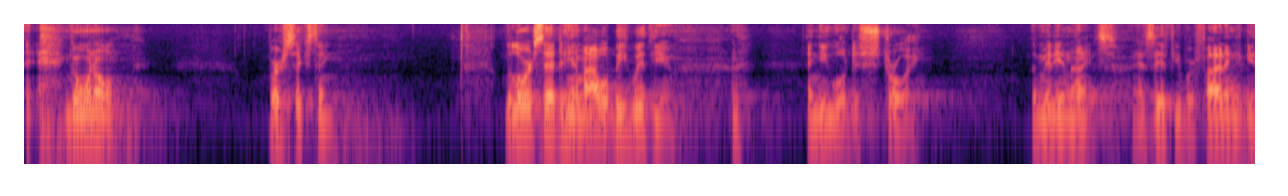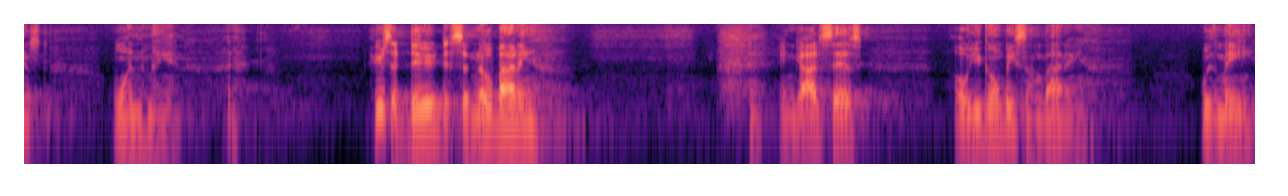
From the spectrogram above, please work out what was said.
going on, verse 16. The Lord said to him, I will be with you, and you will destroy the Midianites as if you were fighting against one man. Here's a dude that's a nobody, and God says, Oh, you're going to be somebody with me.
